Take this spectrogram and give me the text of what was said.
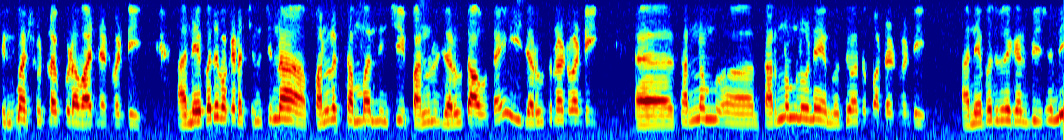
సినిమా షూట్లకు కూడా వాడినటువంటి ఆ నేపథ్యం అక్కడ చిన్న చిన్న పనులకు సంబంధించి పనులు జరుగుతూ ఉంటాయి. ఈ జరుగుతున్నటువంటి తరుణం తరుణంలోనే మృత్యువాత పడ్డటువంటి ఆ నేపథ్యంలో కనిపిస్తుంది.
